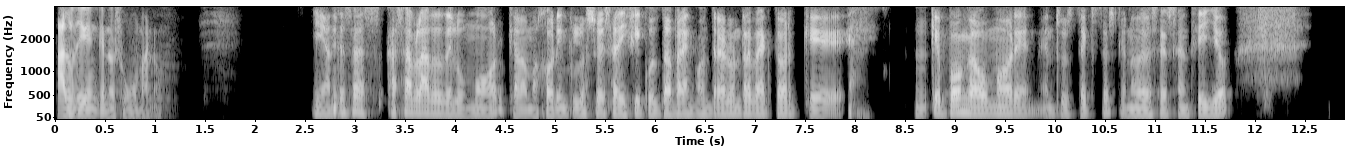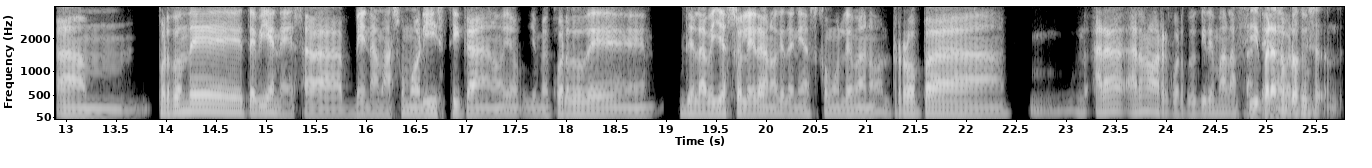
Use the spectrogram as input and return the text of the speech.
alguien que no es un humano. Y antes has, hablado del humor, que a lo mejor incluso esa dificultad para encontrar un redactor que, mm. que ponga humor en, sus textos, que no debe ser sencillo. ¿Por dónde te viene esa vena más humorística? Yo, me acuerdo de, La Bella Solera, ¿no? que tenías como un lema, ¿no? Ropa... Ahora, ahora no lo recuerdo, diré mal la frase. Sí, para no, profesor,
